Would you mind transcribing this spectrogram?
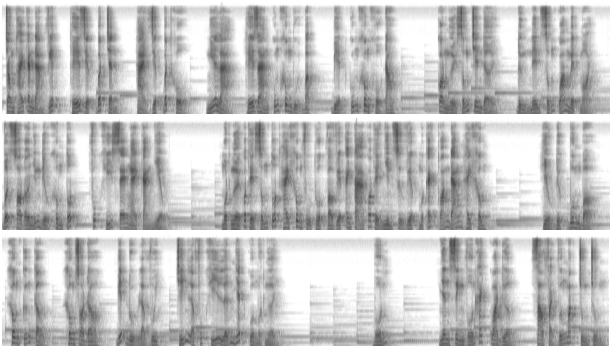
Trong Thái Căn Đàm viết, thế diệt bất trần, hải diệt bất khổ, nghĩa là thế gian cũng không bụi bặm, biển cũng không khổ đau. Con người sống trên đời, đừng nên sống quá mệt mỏi, bớt so đo những điều không tốt, phúc khí sẽ ngày càng nhiều. Một người có thể sống tốt hay không phụ thuộc vào việc anh ta có thể nhìn sự việc một cách thoáng đáng hay không. Hiểu được buông bỏ, không cưỡng cầu, không so đo, biết đủ là vui, chính là phúc khí lớn nhất của một người. 4. Nhân sinh vốn khách qua đường, sao phải vướng mắc trùng trùng.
